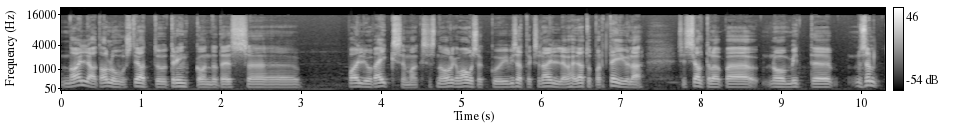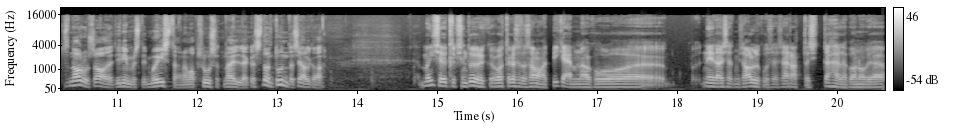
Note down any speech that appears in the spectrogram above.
naljataluvus teatud ringkondades äh, palju väiksemaks, sest no olgem ausad, kui visatakse nalja ühe teatud partei üle, siis sealt tuleb äh, no mitte, no seal, see on aru saada, et inimesed ei mõista enam absoluutselt nalja, kas seda on tunda seal ka? ma ise ütleksin tujurika kohta ka sedasama, et pigem nagu äh, need asjad, mis alguses äratasid tähelepanu ja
